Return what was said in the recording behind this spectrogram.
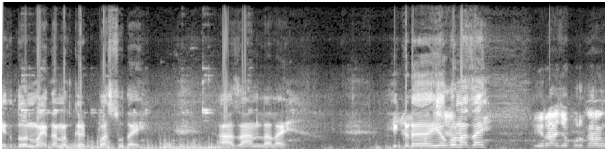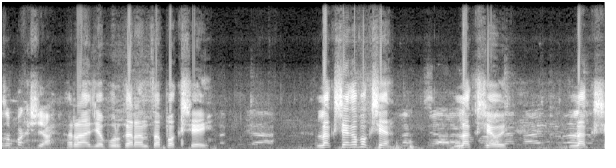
एक दोन मैदानात गटपास सुद्धा आहे. आज आणलेला आहे. इकडं हे कोणाचा आहे? हे राजापूरकरांचा पक्ष आहे. राजापूरकरांचा पक्ष आहे. लक्ष का पक्ष? लक्ष होय. लक्ष.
